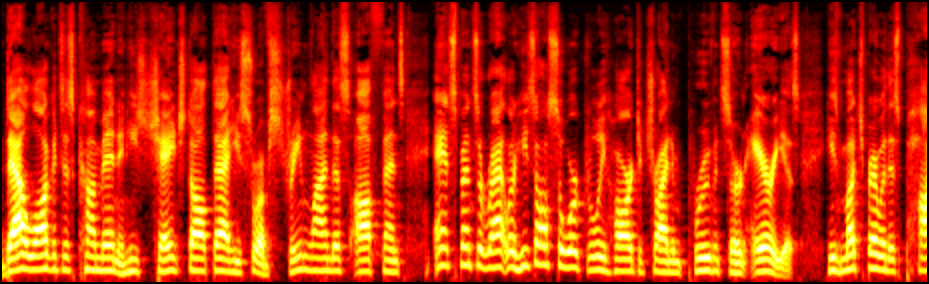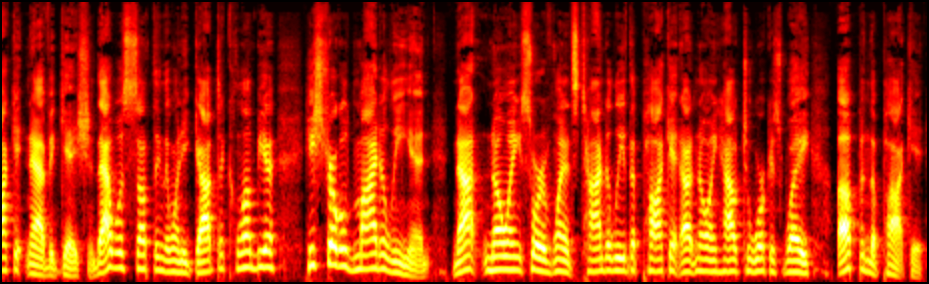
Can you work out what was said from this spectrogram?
Dowell Loggains has come in and he's changed all that. He's sort of streamlined this offense. And Spencer Rattler, he's also worked really hard to try and improve in certain areas. He's much better with his pocket navigation. That was something that when he got to Columbia, he struggled mightily in, not knowing sort of when it's time to leave the pocket, not knowing how to work his way up in the pocket.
